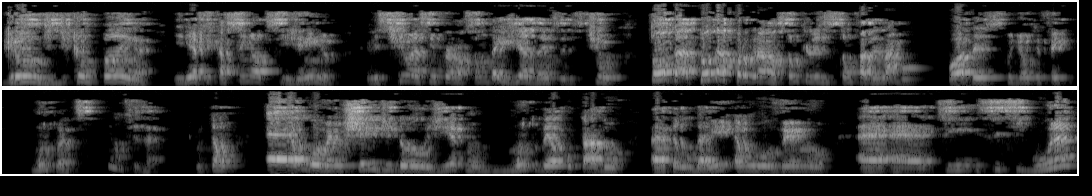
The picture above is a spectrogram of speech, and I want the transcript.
grande, de campanha, iria ficar sem oxigênio, eles tinham essa informação 10 dias antes, eles tinham toda, toda a programação que eles estão fazendo agora, eles podiam ter feito muito antes. E não fizeram. Então, é, é um governo cheio de ideologia, como muito bem apontado é, pelo Daí, é um governo é, é que se segura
